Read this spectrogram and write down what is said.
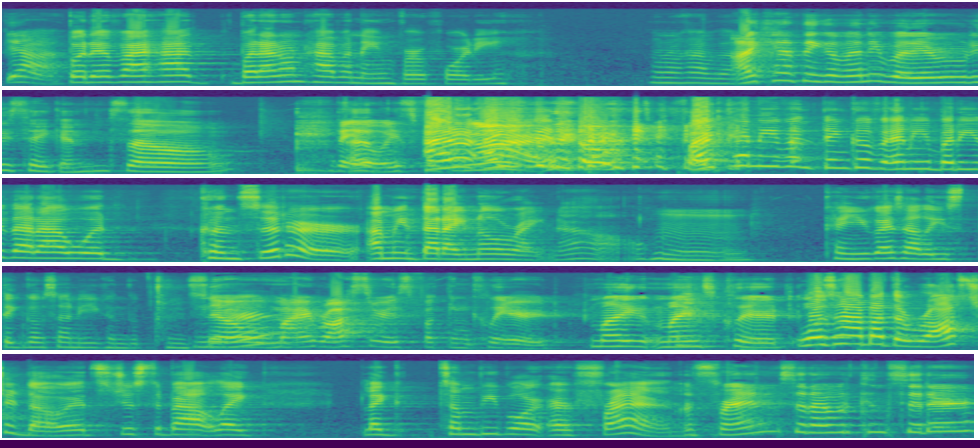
Yeah. But if I had, but I don't have a name for a forty. I don't have that. I can't think of anybody. Everybody's taken. So They Uh, always I, fucking don't, are. I, I can't even think of anybody that I would consider. I mean, that I know right now. hmm. Can you guys at least think of somebody you can consider? no, my roster is fucking cleared. my mine's cleared. Well, it's not about the roster though. It's just about like, like some people are, are friends. Friends that I would consider.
